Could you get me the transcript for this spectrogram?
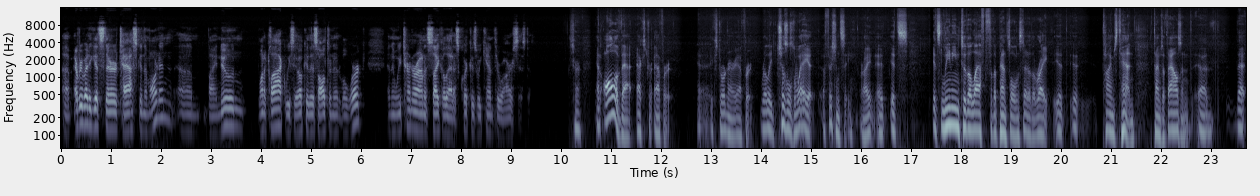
uh, everybody gets their task in the morning. Um, by noon, one o'clock, we say, okay, this alternate will work. And then we turn around and cycle that as quick as we can through our system. Sure. And all of that extra effort, uh, extraordinary effort, really chisels away at efficiency, right? It, it's it's leaning to the left for the pencil instead of the right. It, it times ten, times a thousand. Uh, that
